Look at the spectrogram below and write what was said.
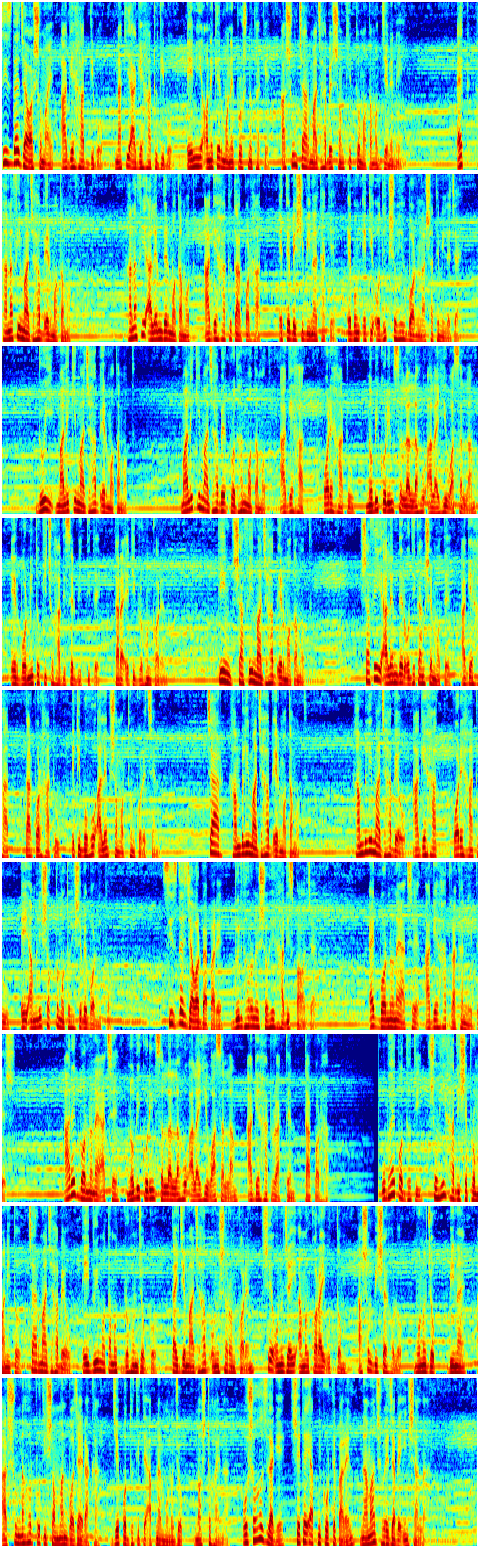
সিজদায় যাওয়ার সময় আগে হাত দিব, নাকি আগে হাঁটু দিব, এ নিয়ে অনেকের মনে প্রশ্ন থাকে। আসুন চার মাঝহাবের সংক্ষিপ্ত মতামত জেনে নেই। এক, হানাফি মাঝহাব এর মতামত। হানাফি আলেমদের মতামত, আগে হাঁটু তারপর হাত, এতে বেশি বিনয় থাকে এবং এটি অধিক সহিহ বর্ণনার সাথে মিলে যায়। দুই, মালিকি মাঝহাব এর মতামত। মালিকি মাঝহাবের প্রধান মতামত, আগে হাত পরে হাঁটু, নবী করিম সাল্লাল্লাহু আলাইহি ওয়াসাল্লাম এর বর্ণিত কিছু হাদিসের ভিত্তিতে তারা এটি গ্রহণ করেন। তিন, শাফি মাঝহাব এর মতামত। শাফি আলেমদের অধিকাংশের মতে, আগে হাত, তারপর হাঁটু, এটি বহু আলেম সমর্থন করেছেন। চার, হাম্বলি মাঝহাব এর মতামত। হাম্বলি মাঝহাবেও আগে হাত, পরে হাঁটু এই আমলি শক্ত মতো হিসেবে বর্ণিত। সিজদার যাওয়ার ব্যাপারে দুই ধরনের সহিহ হাদিস পাওয়া যায়। এক বর্ণনায় আছে, আগে হাত রাখার নির্দেশ। আরেক বর্ণনায় আছে, নবী করিম সাল্লাল্লাহু আলাইহি ওয়াসাল্লাম আগে হাঁটু রাখতেন, তারপর হাত। উভয় পদ্ধতি সহি হাদিসে প্রমাণিত, চার মাঝহাবেও এই দুই মতামত গ্রহণযোগ্য। তাই যে মাঝহাব অনুসরণ করেন, সে অনুযায়ী আমল করাই উত্তম। আসল বিষয় হল মনোযোগ, বিনয় আর সুন্নাহর প্রতি সম্মান বজায় রাখা। যে পদ্ধতিতে আপনার মনোযোগ নষ্ট হয় না। ও সহজ লাগে, সেটাই আপনি করতে পারেন, নামাজ হয়ে যাবে ইনশাল্লাহ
